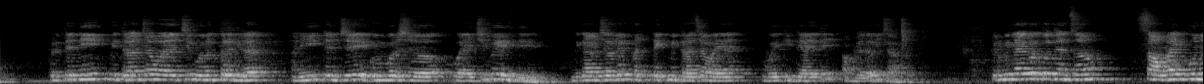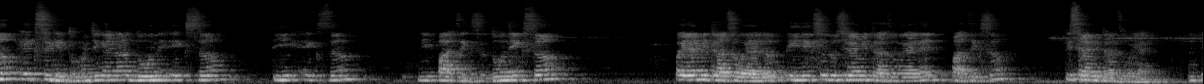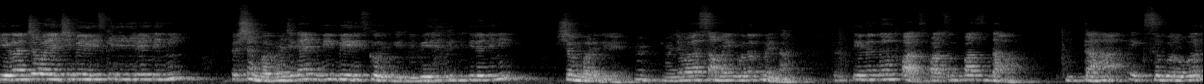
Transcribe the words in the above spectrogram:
तर त्यांनी मित्रांच्या वयाची गुणोत्तर दिल्यात आणि त्यांचे एकूण वर्ष वयाची बेरीज दिली. आणि काय विचारले? प्रत्येक मित्राच्या वया वय किती आहे ते आपल्याला विचारलं. तर मी काय करतो त्यांचं? सामायिक गुण एक्स घेतो. म्हणजे काय येणार? दोन एक्स तीन एक्स आणि पाच एक्स दोन एक्स पहिल्या मित्राचं वय आलं तीन एक्स दुसऱ्या मित्राचं वय आलं पाच एक्स तिसऱ्या मित्राचं वय आलं आणि तिघांच्या वयाची बेरीज किती दिली आहे त्यांनी तर शंभर. म्हणजे काय? मी बेरीज करून घेतली. बेरीज किती दिली त्यांनी शंभर दिले म्हणजे मला सामायिक गुणक मिळणार. तर तीन दोन पाच. पाच पाच दहा. दहा एक्स बरोबर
